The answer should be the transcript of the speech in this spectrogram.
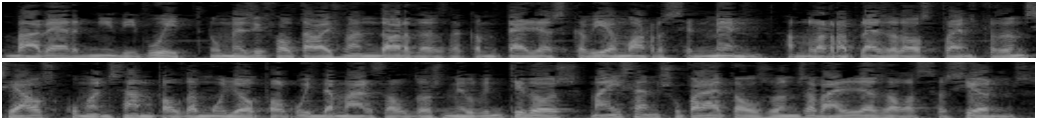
va haver-n'hi 18. Només hi faltava Joan Dordes, de Campelles, que havia mort recentment. Amb la represa dels plens presencials, començant pel de Molló pel 8 de març del 2022, mai s'han superat els 11 batlles a les sessions.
